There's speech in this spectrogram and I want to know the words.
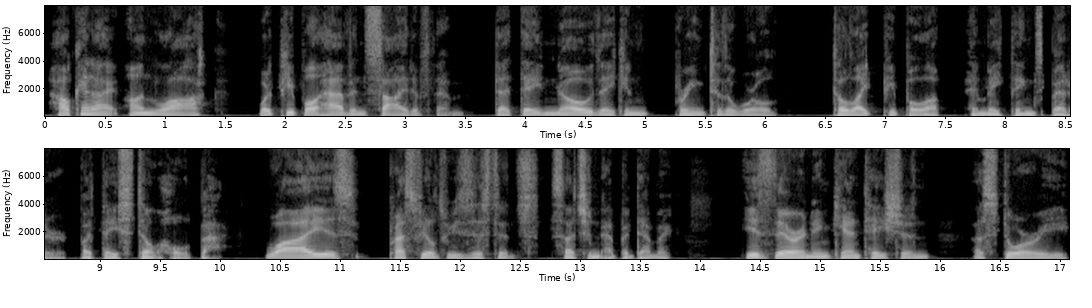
How can I unlock what people have inside of them that they know they can bring to the world to light people up and make things better, but they still hold back? Why is Pressfield's resistance such an epidemic? Is there an incantation, a story,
